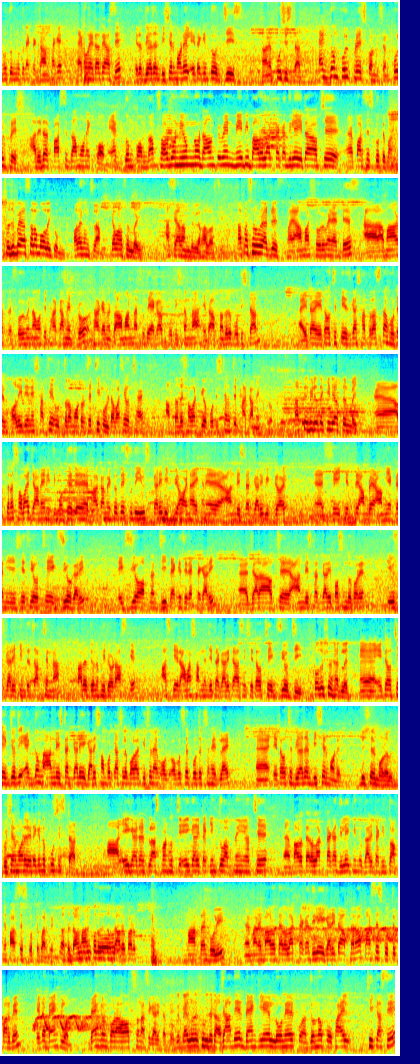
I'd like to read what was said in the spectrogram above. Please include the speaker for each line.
Speaker 1: নতুন নতুন একটা গ্রাম থাকে। এখন এটাতে আছে এটা দুই হাজার বিশের মডেল এটা কিন্তু জিস মানে পঁচিশ স্টার একদম full fresh condition full fresh আর এটার পার্সের দাম অনেক কম একদম কম দাম। সর্বনিম্ন ডাউন পেমেন্ট মেবি বারো লাখ টাকা দিলে এটা হচ্ছে পারচেস করতে পারেন
Speaker 2: সজীব ভাই আসসালামু আলাইকুম।
Speaker 1: ওয়ালাইকুম সালাম।
Speaker 2: কেমন আছেন ভাই?
Speaker 1: আছি আলহামদুলিল্লাহ ভালো আছি।
Speaker 2: আপনার শোরুমের অ্যাড্রেস
Speaker 1: ভাই আমার শোরুমের অ্যাড্রেস আর আমার শোরুমের নাম হচ্ছে ঢাকা মেট্রো ঢাকা মেট্রো আমার না শুধু একার প্রতিষ্ঠান না এটা আপনাদেরও প্রতিষ্ঠান। এটা এটা হচ্ছে তেজগাঁ সাত রাস্তা হোটেল হলিডেনের সাথে উত্তরা মোটরসের ঠিক উল্টা পাশে হচ্ছে আপনাদের সবার প্রিয় প্রতিষ্ঠান হচ্ছে ঢাকা মেট্রো।
Speaker 2: আজকে ভিডিওতে কিনে আসলেন ভাই?
Speaker 1: আপনারা সবাই জানেন ইতিমধ্যে যে ঢাকা মেট্রোতে শুধু ইউজ গাড়ি বিক্রি হয় না এখানে আনরেজিস্টার্ড গাড়ি বিক্রি হয়। সেই ক্ষেত্রে আমরা আমি একটা নিয়ে এসেছি হচ্ছে এক্সিও গাড়ি। এক্সিও আপনার জি প্যাকেজের একটা গাড়ি। যারা হচ্ছে আনরেজিস্টার্ড গাড়ি পছন্দ করেন ইউজ গাড়ি কিনতে চাচ্ছেন না তাদের জন্য ভিডিওটা আজকে। আজকের আমার সামনে যেটা গাড়িটা আছে সেটা হচ্ছে এক্সিও জি
Speaker 2: প্রদর্শন হেডলাইট।
Speaker 1: হ্যাঁ, এটা হচ্ছে এক্সিওজি একদম আনরেজিস্টার্ড গাড়ি। এই গাড়ির সম্পর্কে আসলে বলার কিছু নাই অব- অবশ্যই প্রজেকশন হেডলাইট এটা হচ্ছে দুই হাজার বিশের মডেল
Speaker 2: বিশের মডেল
Speaker 1: বিশের মডেল এটা কিন্তু পুশ স্টার আর এই গাড়িটার প্লাস পয়েন্ট হচ্ছে এই গাড়িটা কিন্তু আপনি হচ্ছে বারো তেরো লাখ টাকা দিলেই কিন্তু গাড়িটা কিন্তু আপনি পারচেস করতে পারবেন।
Speaker 2: আচ্ছা ডাউন পেমেন্ট কত
Speaker 1: বারো পার মাত্র আমি বলি মানে বারো তেরো লাখ টাকা দিলে এই গাড়িটা আপনারা পারচেস করতে পারবেন। এটা ব্যাংক লোন ব্যাংক লোন করার অপশন আছে গাড়িটাতে।
Speaker 2: ওকে লোনের সুবিধাটা আছে।
Speaker 1: যাদের ব্যাংক লোনের জন্য প্রোফাইল ঠিক আছে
